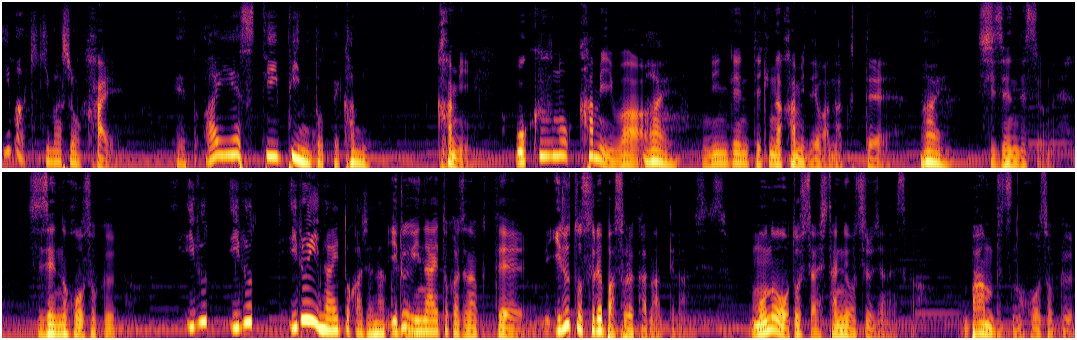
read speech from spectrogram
今聞きましょうか、はい。えっと ISTP にとって神。神。僕の神ははい。人間的な神ではなくてはい。自然ですよね。自然の法則。いるいるいるいないとかじゃなくて。いるいないとかじゃなくているとすればそれかなって感じですよ。物を落としたら下に落ちるじゃないですか。万物の法則。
